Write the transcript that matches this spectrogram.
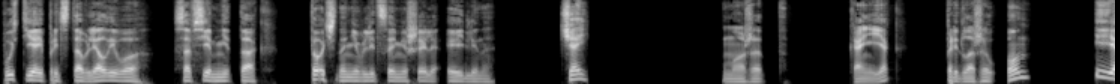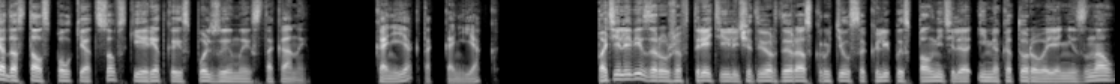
Пусть я и представлял его совсем не так, точно не в лице Мишеля Эйдлина. Чай? Может, коньяк? Предложил он, и я достал с полки отцовские редко используемые стаканы. Коньяк так коньяк. По телевизору уже в третий или четвертый раз крутился клип исполнителя, имя которого я не знал.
